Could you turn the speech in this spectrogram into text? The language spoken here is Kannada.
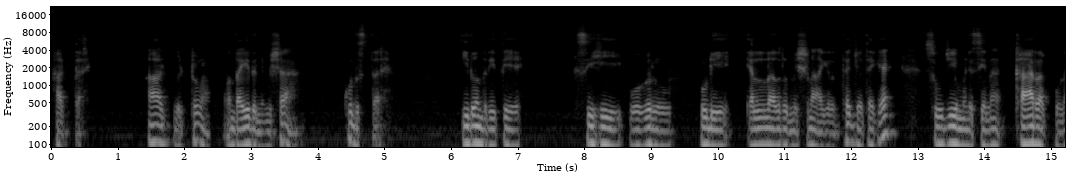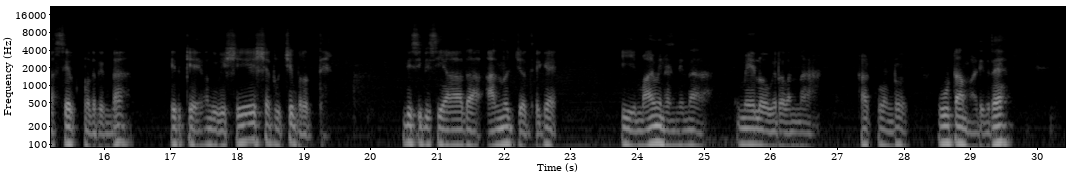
ಹಾಕ್ತಾರೆ. ಹಾಕಿಬಿಟ್ಟು ಒಂದು ಐದು ನಿಮಿಷ ಕುದಿಸ್ತಾರೆ. ಇದೊಂದು ರೀತಿ ಸಿಹಿ, ಒಗರು ಹುಡಿ ಎಲ್ಲಾದರೂ ಮಿಶ್ರಣ ಆಗಿರುತ್ತೆ. ಜೊತೆಗೆ ಸೂಜಿ ಮೆಣಸಿನ ಖಾರ ಕೂಡ ಸೇರ್ಕೊಳ್ಳೋದ್ರಿಂದ ಇದಕ್ಕೆ ಒಂದು ವಿಶೇಷ ರುಚಿ ಬರುತ್ತೆ. ಬಿಸಿ ಬಿಸಿಯಾದ ಅನ್ನದ ಜೊತೆಗೆ ಈ ಮಾವಿನ ಹಣ್ಣಿನ ಮೇಲೋಗರವನ್ನು ಹಾಕ್ಕೊಂಡು ಊಟ ಮಾಡಿದರೆ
